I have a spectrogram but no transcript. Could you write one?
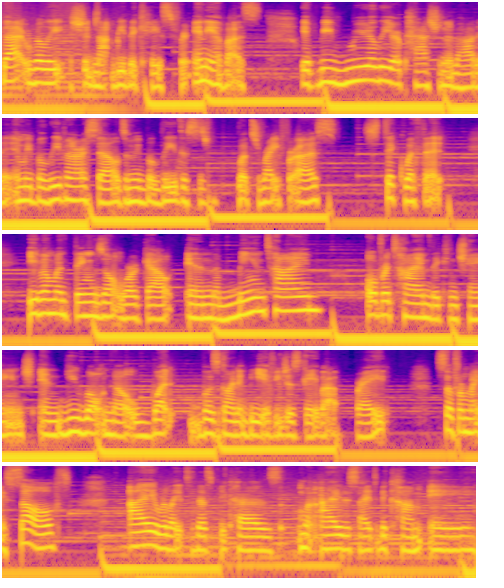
that really should not be the case for any of us. If we really are passionate about it and we believe in ourselves and we believe this is what's right for us, stick with it. Even when things don't work out in the meantime, over time they can change and you won't know what was going to be if you just gave up, right? So for myself, I relate to this because when I decided to become a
